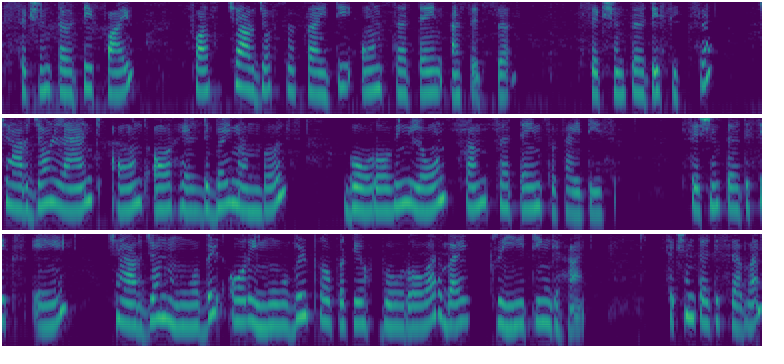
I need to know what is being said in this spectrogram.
Section 35 First charge of society on certain assets. Section 36 Charge on land owned or held by members borrowing loans from certain societies. Section 36A Charge on movable or immovable property of borrower by creating a hand. Section 37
